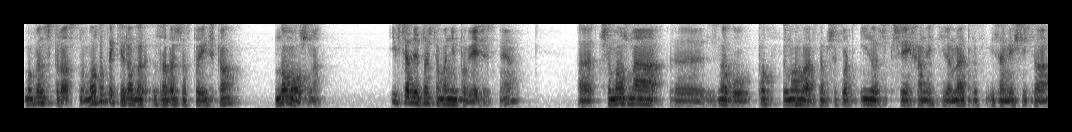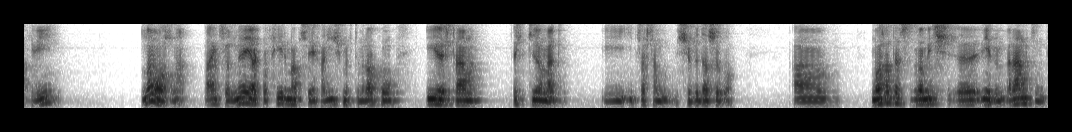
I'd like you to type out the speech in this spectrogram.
mówiąc prosto, można taki rower zabrać na stoisko? No można. I wtedy coś tam o nim powiedzieć, nie? E, czy można y, znowu podsumować na przykład ilość przyjechanych kilometrów i zamieścić to na TV? No można, tak? Że my jako firma przyjechaliśmy w tym roku ileś tam tych kilometrów i, i coś tam się wydarzyło. można też zrobić, nie wiem, ranking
